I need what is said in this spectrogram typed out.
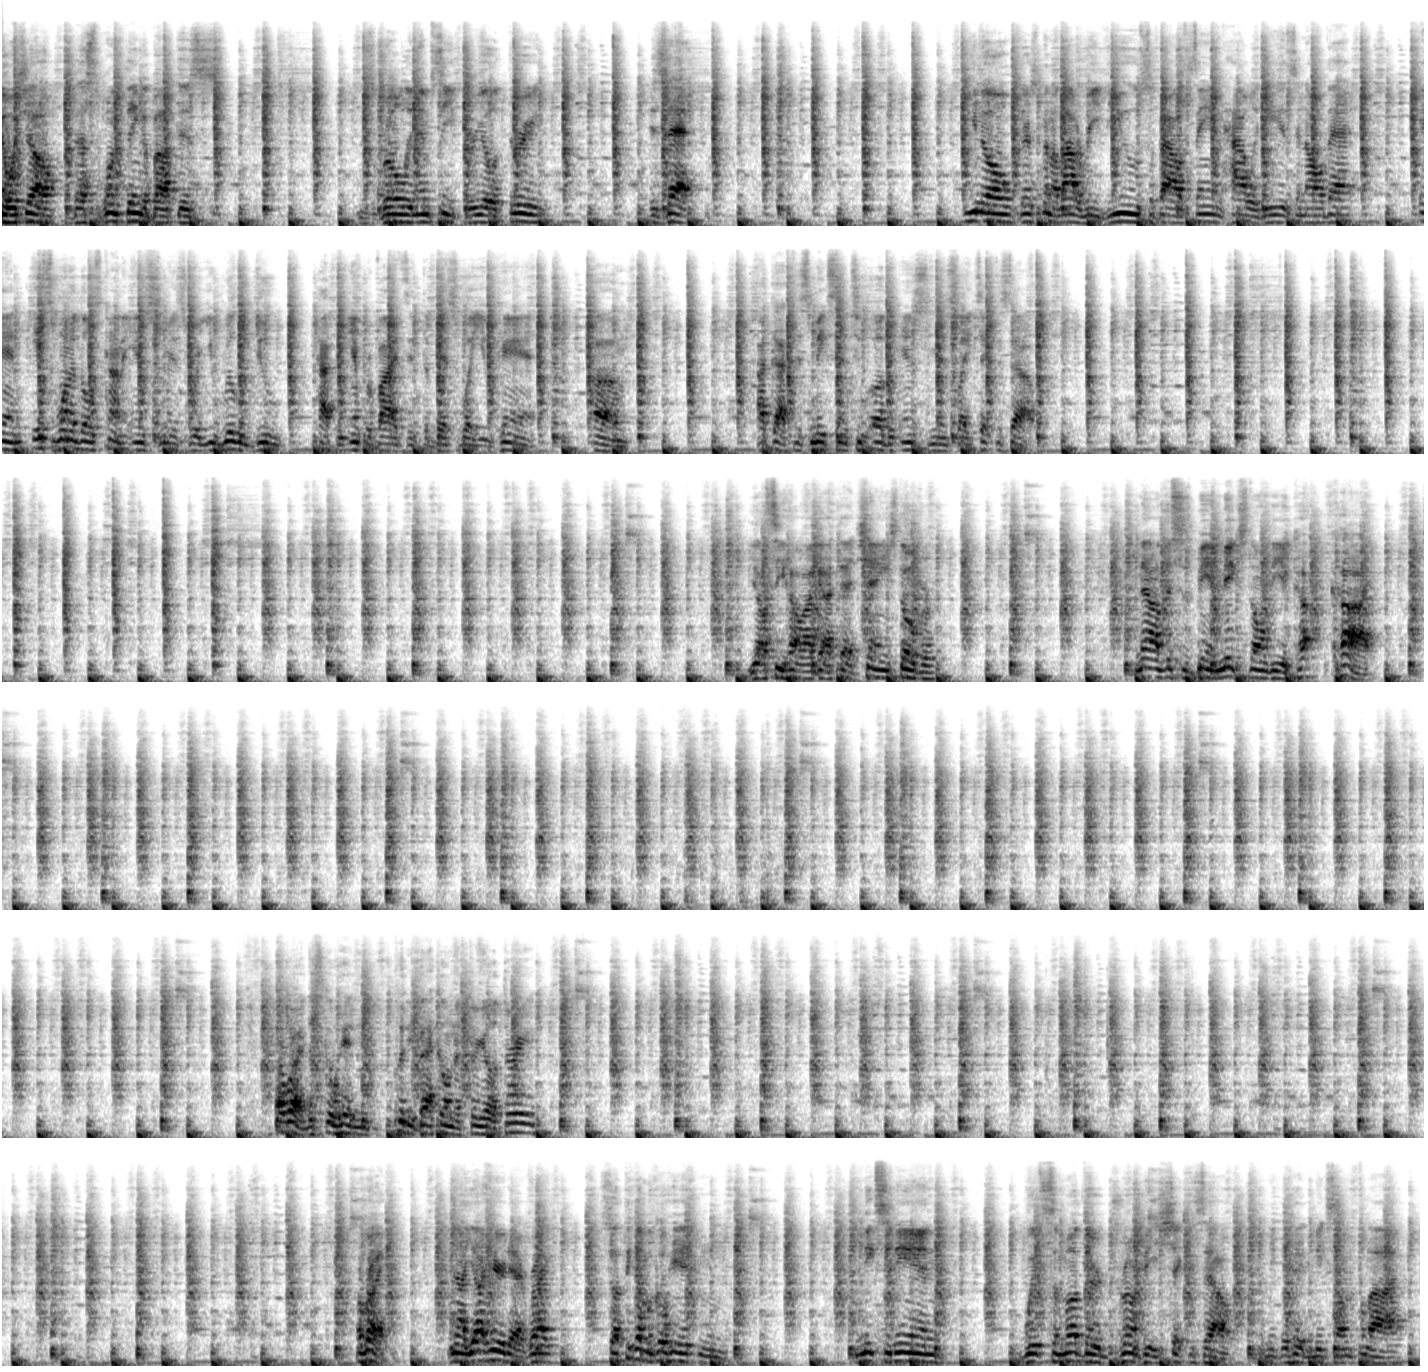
Know what, y'all? That's one thing about this this Roland MC303 is that you know there's been a lot of reviews about saying how it is and all that, and it's one of those kind of instruments where you really do have to improvise it the best way you can. Um, I got this mixed into other instruments. Like check this out. Y'all see how I got that changed over? Now this is being mixed on the Akai. Alright, let's go ahead and put it back on the 303. Alright, now y'all hear that, right? So I think I'm gonna go ahead and mix it in with some other drum beats. Check this out. Let me go ahead and mix on the fly.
